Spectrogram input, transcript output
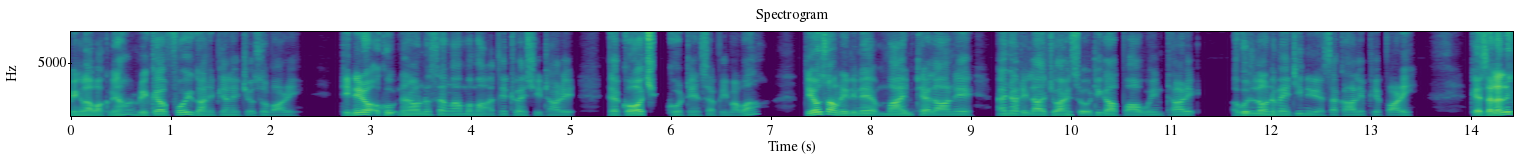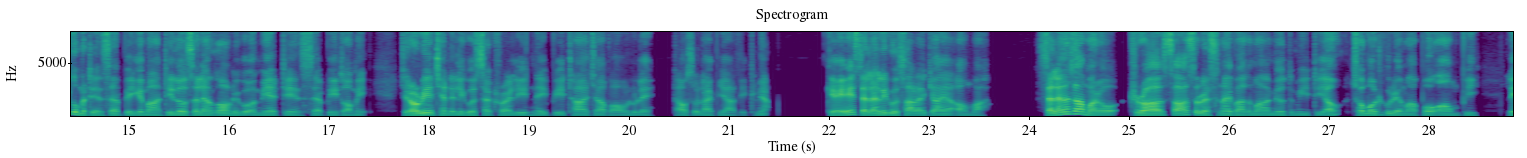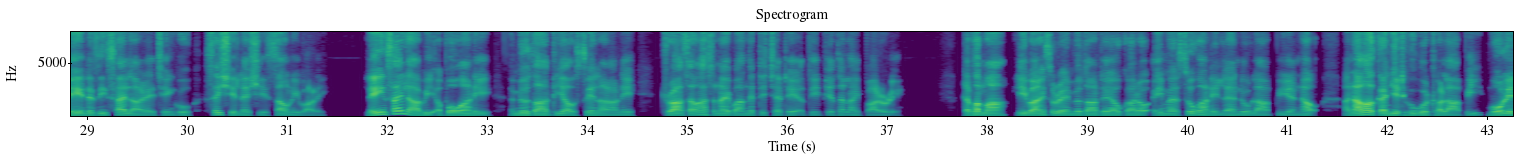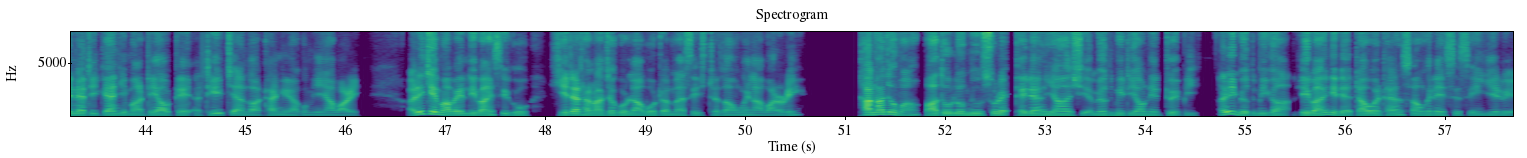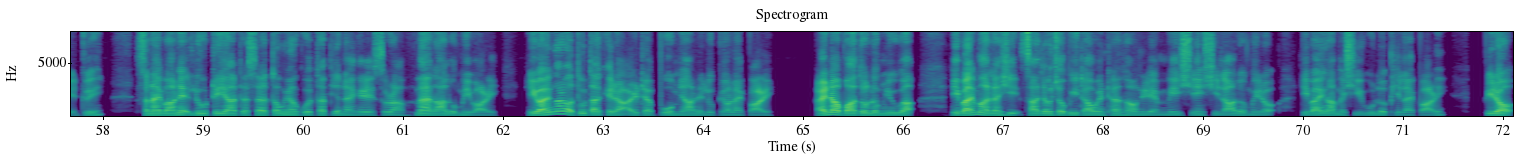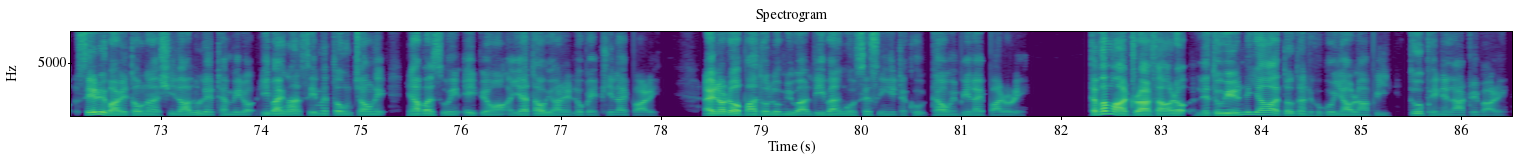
မင်္ဂလာပါခင်ဗျာ recap for you ကနေပြန်လည်ကြိုဆိုပါရစေဒီနေ့တော့အခု2025မှာမှအသစ်ထွက်ရှိထားတဲ့ The Gorge ကိုတင်ဆက်ပေးမှာပါတရုတ်ဆောင်နေနေတဲ့ Mind Teller နဲ့ Anya Taylor Joy ဆိုအဓိကပါဝင်ထားတဲ့အခုတလုံးနာမည်ကြီးနေတဲ့ဇာတ်ကားလေးဖြစ်ပါတယ်ကဲဇလန်လေးကိုမတင်ဆက်ပေးခင်မှာဒီလိုဇလန်ကောင်းတွေကိုအမြဲတင်ဆက်ပေးသွားမယ်ကျွန်တော်တို့ရဲ့ channel လေးကို subscribe လေးနှိပ်ပေးထားကြပါအောင်လို့လည်းတောင်းဆိုလိုက်ပါရစေခင်ဗျကဲဇလန်လေးကိုစားလိုက်ကြရအောင်ပါဇလန်စားမှာတော့ Dra စားဆိုတဲ့စနိုက်ပါသမားအမျိုးသမီးတယောက်ချုံမောက်တစ်ခုထဲမှာပုံအောင်ပြီး လေရင်တစည်းဆိုင်လာတဲ့အချိန်ကိုစိတ်ရှည်လက်ရှည်စောင့်နေပါတယ်။လေရင်ဆိုင်လာပြီးအပေါ်ကနေအမျိုးသားတယောက်ဆင်းလာတာနဲ့ဒရာဆာကစနိုက်ပါနဲ့တစ်ချက်တည်းအသေးပြတ်သက်လိုက်ပါတော့တယ်။တစ်ဖက်မှာလီပိုင်းဆိုတဲ့အမျိုးသားတယောက်ကတော့အိမ်မက်ဆိုးကနေလန်နိုးလာပြီးတဲ့နောက်အနားကကမ်းခြေတစ်ခုကိုထွက်လာပြီးမိုးလင်းတဲ့အထိကမ်းခြေမှာတယောက်တည်းအထီးကျန်သွားထိုင်နေတာကိုမြင်ရပါတယ်။အဲ့ဒီချိန်မှာပဲလီပိုင်းစီကိုရေတပ်ဌာနချုပ်ကိုလာဖို့အတွက် message တစ်စောင်ဝင်လာပါတော့တယ်။ဌာနချုပ်မှာဘာတိုလိုမျိုးဆိုတဲ့ထိတ်တန်းအရာရှိအမျိုးသမီးတယောက်နဲ့တွေ့ပြီးအဲ့ဒီအမျိုးသမီးကလေပိုင်းအနေနဲ့တာဝန်ထမ်းဆောင်ခဲ့တဲ့စစ်စင်ရေးတွေအတွင်း စနိုက်ပါနဲ့လူ133ယောက်ကိုတပ်ပစ်နိုင်ခဲ့တယ်ဆိုတာမှန်လားလို့မေးပါတယ်။လီပိုင်းကတော့သူတိုက်ခဲ့တာအဲ့ဒီထက်ပိုများတယ်လို့ပြောလိုက်ပါတယ်။အဲဒီနောက်ဘာတိုလိုမျိုးကလီပိုင်းမှာလက်ရှိစာချုပ်ချုပ်ပြီးတာဝန်ထမ်းဆောင်နေတဲ့မေရှင်ရှိလားလို့မေးတော့လီပိုင်းကမရှိဘူးလို့ဖြေလိုက်ပါတယ်။ပြီးတော့ဆေးတွေဘာတွေသုံးတာရှိလားလို့လည်းထပ်ပြီးတော့လီပိုင်းကဆေးမသုံးကြောင်းနဲ့ညဘက်ဆိုရင်အိပ်ပျော်အောင်အရက်တောက်ရတယ်လို့ပဲဖြေလိုက်ပါတယ်။အဲဒီနောက်တော့ဘာတိုလိုမျိုးကလီပိုင်းကိုစစ်စင်ရေးတစ်ခုတာဝန်ပေးလိုက်ပါတော့တယ်။တစ်ဖက်မှာဒရာဆာကတော့လီတူရေးနီးယားကတုတ်တန်တစ်ခုကိုရောက်လာပြီးသူ့အဖေနဲ့လာတွေ့ပါတယ်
